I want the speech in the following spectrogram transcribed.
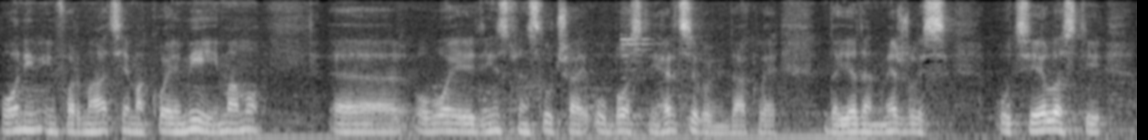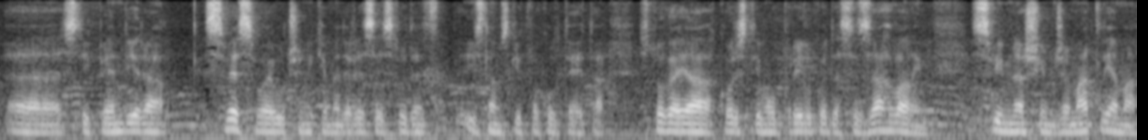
po onim informacijama koje mi imamo, e, ovo je jedinstven slučaj u Bosni i Hercegovini, dakle, da jedan međulis u cijelosti stipendira sve svoje učenike medresa i student islamskih fakulteta. Stoga ja koristim u priliku da se zahvalim svim našim džamatlijama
